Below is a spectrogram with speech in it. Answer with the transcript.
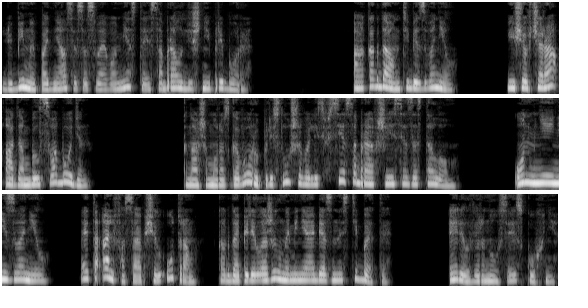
Любимый поднялся со своего места и собрал лишние приборы. «А когда он тебе звонил? Еще вчера Адам был свободен». К нашему разговору прислушивались все собравшиеся за столом. Он мне и не звонил. Это Альфа сообщил утром, когда переложил на меня обязанности Беты. Эрил вернулся из кухни.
